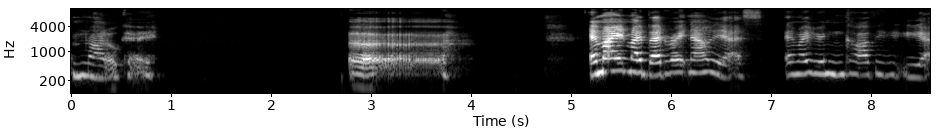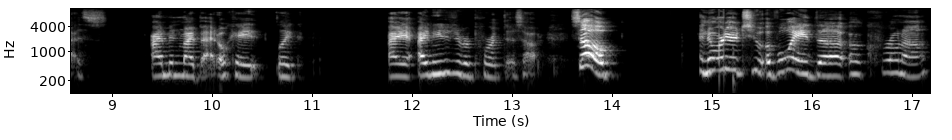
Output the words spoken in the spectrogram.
I'm not okay. Uh, am I in my bed right now? Yes. Am I drinking coffee? Yes. I'm in my bed. Okay, like I I needed to report this out. So, in order to avoid the uh, corona,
